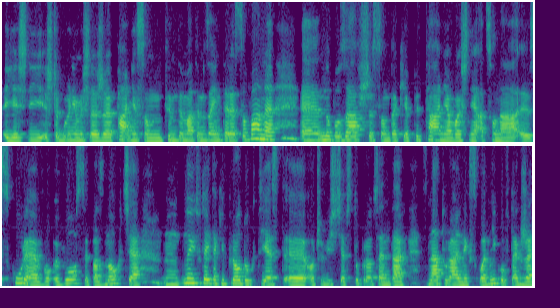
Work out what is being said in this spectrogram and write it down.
jeśli szczególnie myślę, że panie są tym tematem zainteresowane, e, no bo zawsze są takie pytania właśnie, a co na e, skórę, włosy, paznokcie. Mm, no i tutaj taki produkt jest e, oczywiście w 100% z naturalnych składników, także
